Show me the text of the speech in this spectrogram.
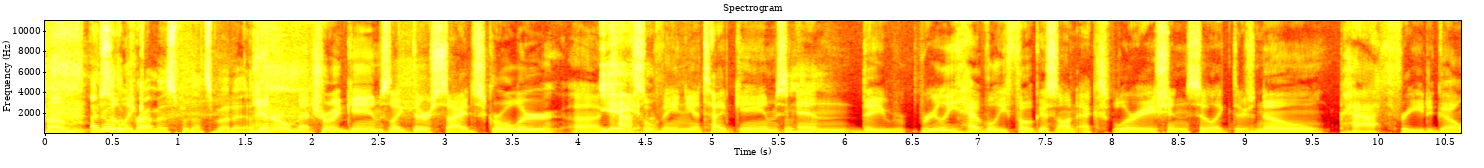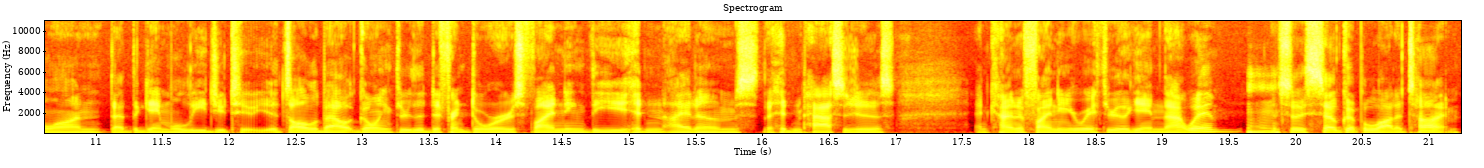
Um, I know so, the like, premise, but that's about it. general Metroid games, like they're side scroller uh, Yeah, yeah. Castlevania type games, and they really heavily focus on exploration. So like, there's no path for you to go on that the game will lead you to. It's all about going through the different doors, finding the hidden items, the hidden passages, and kind of finding your way through the game that way. And so they soak up a lot of time.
